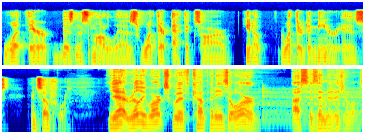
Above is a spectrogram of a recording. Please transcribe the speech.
what their business model is, what their ethics are, you know, what their demeanor is, and so forth. Yeah, it really works with companies or us as individuals.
